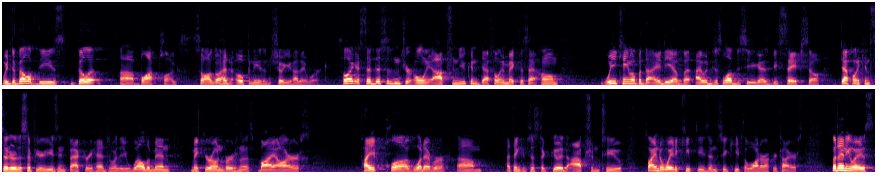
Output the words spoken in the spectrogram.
we developed these billet uh, block plugs. So I'll go ahead and open these and show you how they work. So like I said, this isn't your only option. You can definitely make this at home. We came up with the idea, but I would just love to see you guys be safe. So definitely consider this if you're using factory heads, whether you weld them in, make your own version of this, buy ours, pipe, plug, whatever. Um, I think it's just a good option to find a way to keep these in so you keep the water off your tires. But anyways,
